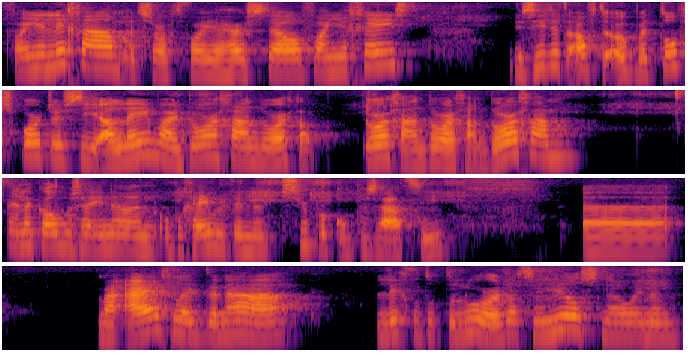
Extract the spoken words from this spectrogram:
van je lichaam. Het zorgt voor je herstel van je geest. Je ziet het af en toe ook bij topsporters die alleen maar doorgaan, doorgaan, doorgaan, doorgaan, doorgaan. En dan komen ze in een, op een gegeven moment in een supercompensatie. Uh, maar eigenlijk daarna ligt het op de loer dat ze heel snel in een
